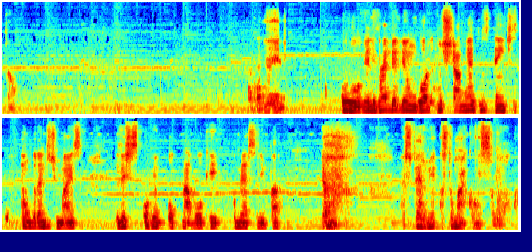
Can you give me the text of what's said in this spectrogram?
então. É, o- ele vai beber um gole do chá, mas os dentes dele estão grandes demais. Ele deixa escorrer um pouco na boca e começa a limpar. Ah, eu espero me acostumar com isso logo.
